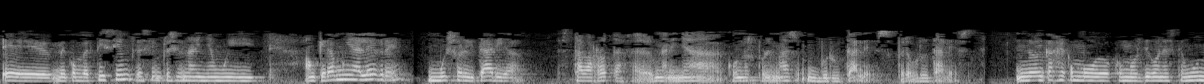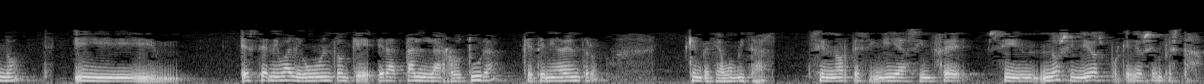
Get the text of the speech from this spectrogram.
eh, me convertí siempre, siempre he sido una niña muy, aunque era muy alegre, muy solitaria, estaba rota, era una niña con unos problemas brutales, pero brutales. No encajé, como, como os digo, en este mundo y este animal llegó un momento en que era tal la rotura que tenía dentro que empecé a vomitar, sin norte, sin guía, sin fe, sin, no sin Dios, porque Dios siempre está.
